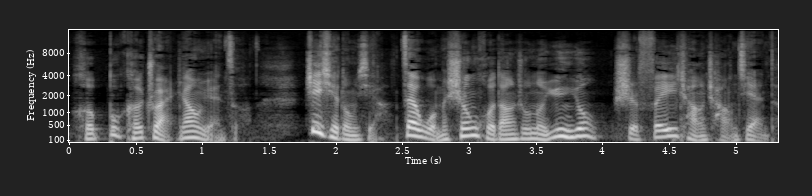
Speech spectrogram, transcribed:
和不可转让原则。这些东西啊，在我们生活当中的运用是非常常见的。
